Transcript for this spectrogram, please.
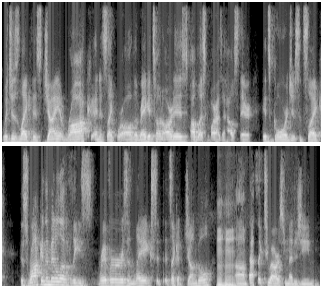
which is like this giant rock, and it's like where all the reggaeton artists, Pablo Escobar has a house there. It's gorgeous. It's like this rock in the middle of these rivers and lakes. It, it's like a jungle. Mm-hmm. Um, that's like two hours from Medellin.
